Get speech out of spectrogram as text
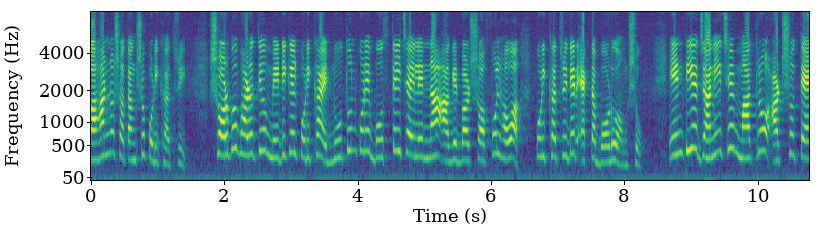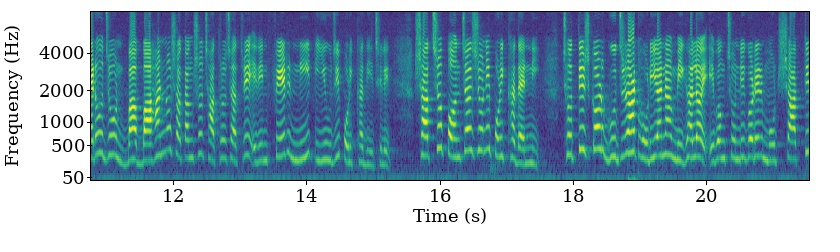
বাহান্ন শতাংশ পরীক্ষার্থী। সর্বভারতীয় মেডিকেল পরীক্ষায় নতুন করে বসতেই চাইলেন না আগেরবার সফল হওয়া পরীক্ষার্থীদের একটা বড় অংশ। এনটিএ জানিয়েছে মাত্র আটশো তেরো জন বা বাহান্ন শতাংশ ছাত্রছাত্রী এদিন ফের নিট ইউজি পরীক্ষা দিয়েছিলেন। সাতশো পঞ্চাশ জনই পরীক্ষা দেননি। ছত্তিশগড়, গুজরাট, হরিয়ানা, মেঘালয় এবং চণ্ডীগড়ের মোট সাতটি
